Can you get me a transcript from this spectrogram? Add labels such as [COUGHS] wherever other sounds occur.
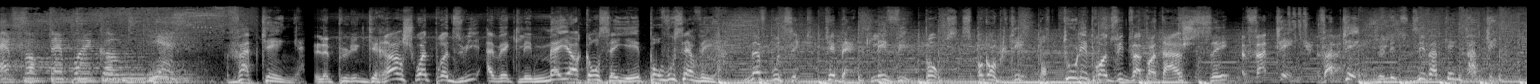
Airfortin.com. Yes! Vapking, le plus grand choix de produits avec les meilleurs conseillers pour vous servir. Neuf boutiques, Québec, Lévis, Beauce, c'est pas compliqué. Pour tous les produits de vapotage, c'est Vapking. Vapking, je l'étudie, Vapking, Vapking.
